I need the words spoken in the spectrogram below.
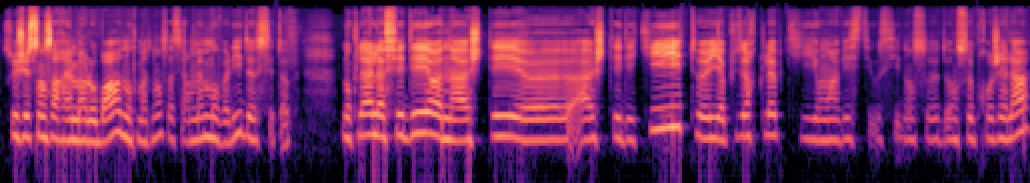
parce que j'ai sans arrêt mal au bras, donc maintenant ça sert même au valide, c'est top. Donc là, la Fédé, on a acheté, euh, a acheté des kits, il y a plusieurs clubs qui ont investi aussi dans ce, dans ce projet-là.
